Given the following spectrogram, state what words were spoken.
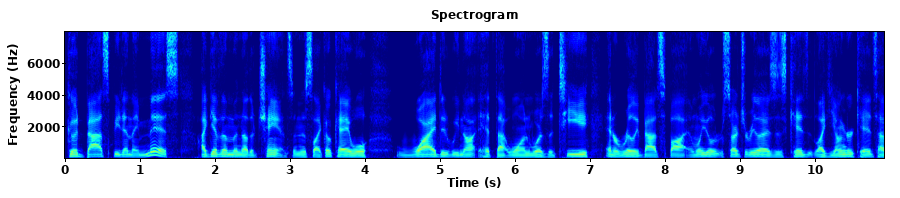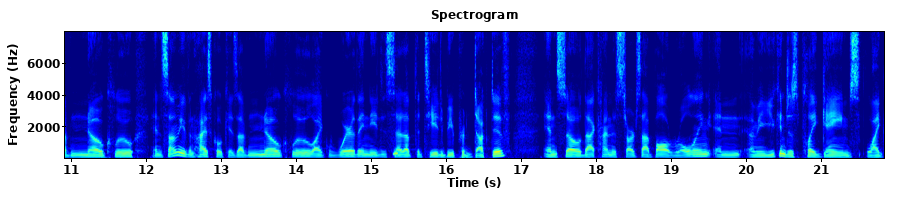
good bat speed and they miss, I give them another chance. And it's like, okay, well, why did we not hit that one? Was the tee in a really bad spot? And what you'll start to realize is kids, like younger kids, have no clue, and some even high school kids have no clue like where they need to set up the tee to be productive. And so that kind of starts that ball rolling. And I mean, you can just play games like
